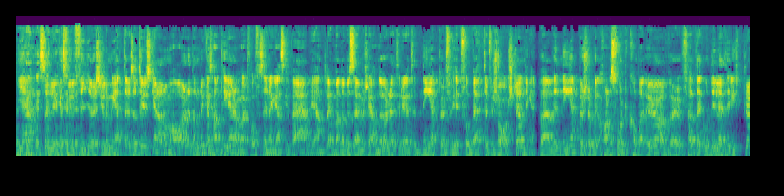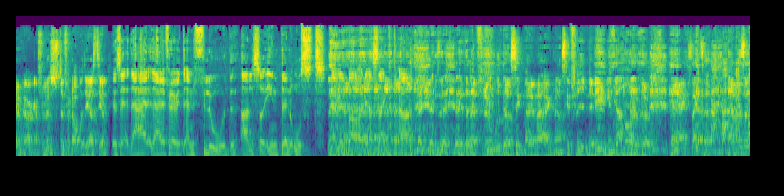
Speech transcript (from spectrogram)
Ja, så lyckas vi med fyra kilometer. Så tyskarna de har, de lyckas hantera de här två offensiverna ganska väl egentligen. Men de bestämmer sig ändå att retirera till Dnepr för att få bättre försvarsställningar. Väl vid Dnepr så har de svårt att komma över för att och det leder till ytterligare höga förluster för dem och deras del. Säger, det, här, det här är för övrigt en flod, alltså inte en ost. Jag vill bara ha det sagt. Ja. det är inte där Frodo simmar iväg när han ska fly med ringen mot Mordor. Nej, exakt så. Nej, men så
